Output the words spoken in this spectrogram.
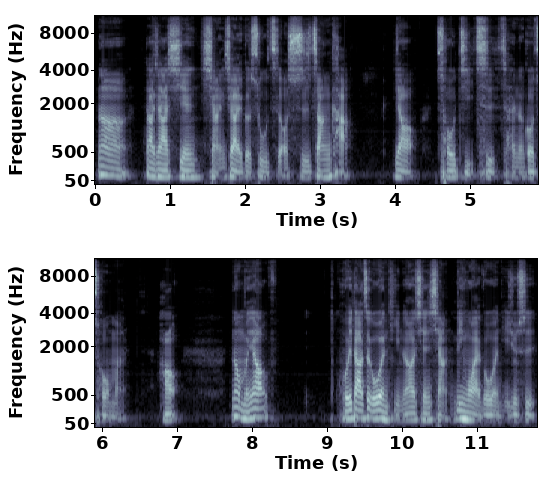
那大家先想一下一个数字哦，十张卡要抽几次才能够抽满？好，那我们要回答这个问题呢，要先想另外一个问题，就是。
